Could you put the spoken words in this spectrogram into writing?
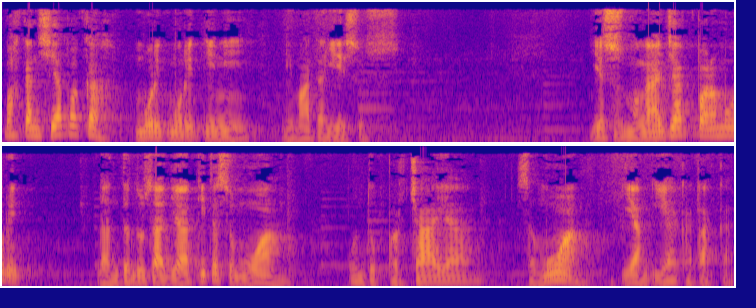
bahkan siapakah murid-murid ini di mata Yesus. Yesus mengajak para murid dan tentu saja kita semua untuk percaya semua yang ia katakan.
